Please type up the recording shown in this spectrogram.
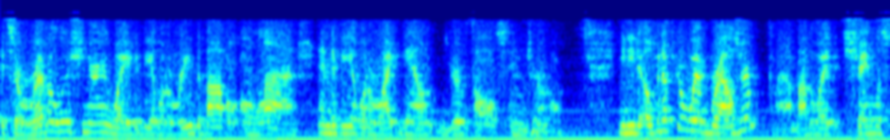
It's a revolutionary way to be able to read the Bible online and to be able to write down your thoughts in journal. You need to open up your web browser. Uh, by the way, that's shameless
